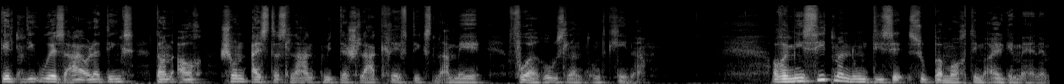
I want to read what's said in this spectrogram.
gelten die USA allerdings dann auch schon als das Land mit der schlagkräftigsten Armee vor Russland und China. Aber wie sieht man nun diese Supermacht im Allgemeinen?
